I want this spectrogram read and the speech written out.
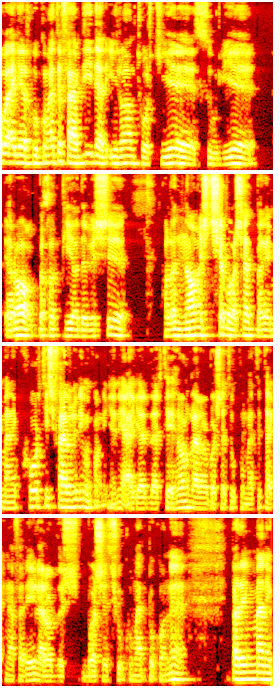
خب اگر حکومت فردی در ایران ترکیه سوریه عراق بخواد پیاده بشه حالا نامش چه باشد برای من کرد هیچ فرقی نمی‌کنه. یعنی اگر در تهران قرار باشد حکومت تک نفره قرار باشه حکومت بکنه برای من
